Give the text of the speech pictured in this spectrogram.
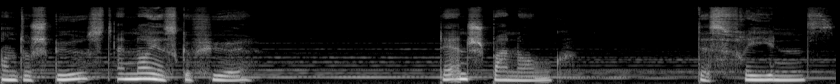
Und du spürst ein neues Gefühl der Entspannung des Friedens,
